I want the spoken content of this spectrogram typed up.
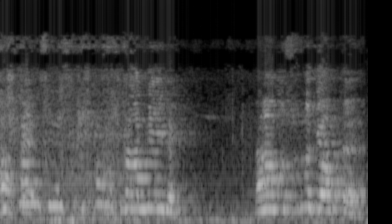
Pişman mısınız? Pişman mısınız? Pişman değilim. Namussuzluk yaptı.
